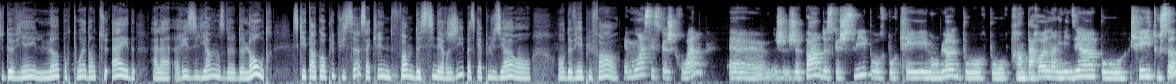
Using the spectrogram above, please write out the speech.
tu deviens là pour toi. Donc, tu aides à la résilience de, de l'autre, ce qui est encore plus puissant. Ça crée une forme de synergie parce qu'à plusieurs, on, on devient plus fort. Et moi, c'est ce que je crois. Euh, je, je, pars de ce que je suis pour, pour créer mon blog, pour, pour prendre parole dans les médias, pour créer tout ça.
